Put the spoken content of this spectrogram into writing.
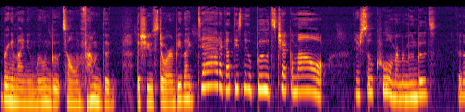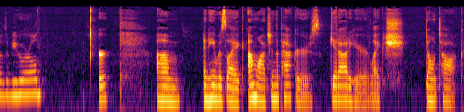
bringing my new moon boots home from the, the shoe store and be like, Dad, I got these new boots. Check them out. They're so cool. Remember moon boots? For those of you who are old? er. Um, and he was like, I'm watching the Packers. Get out of here. Like, shh, don't talk.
